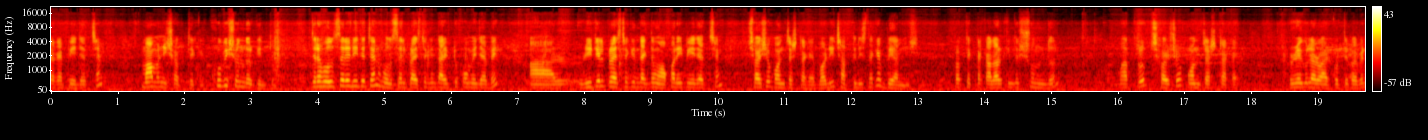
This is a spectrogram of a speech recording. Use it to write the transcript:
টাকায় পেয়ে যাচ্ছেন মামনি শপ থেকে। খুবই সুন্দর কিন্তু। যারা হোলসেলে নিতে চান হোলসেল প্রাইসটা কিন্তু আরেকটু কমে যাবে। আর রিটেল প্রাইসটা কিন্তু একদম অফারেই পেয়ে যাচ্ছেন ছয়শো পঞ্চাশ টাকায়। বডি ছত্রিশ থেকে বিয়াল্লিশ। প্রত্যেকটা কালার কিন্তু সুন্দর। মাত্র ছয়শো পঞ্চাশ টাকায়। রেগুলার ওয়ার করতে পারবেন,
